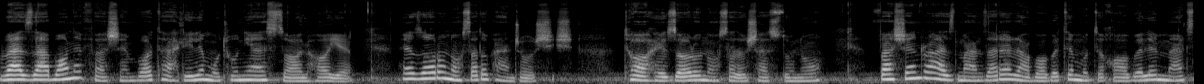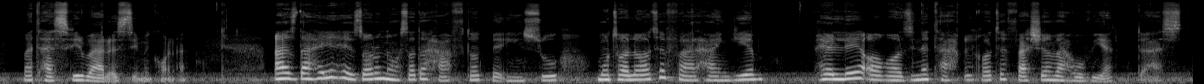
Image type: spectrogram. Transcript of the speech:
و زبان فشن با تحلیل متونی از سالهای 1956 تا 1969 فشن را از منظر روابط متقابل متن و تصویر بررسی می کند. از دهه 1970 به این سو مطالعات فرهنگی پله آغازین تحقیقات فشن و هویت بوده است.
